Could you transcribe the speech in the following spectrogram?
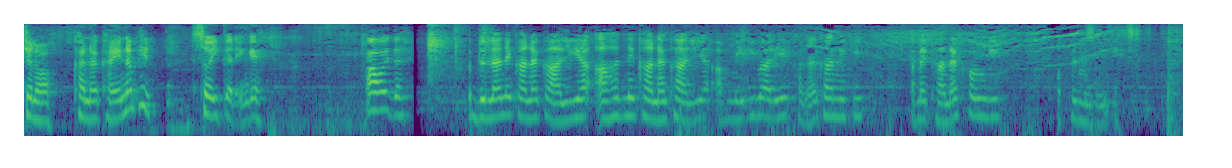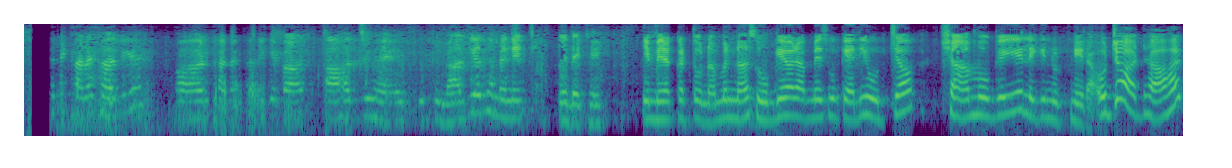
चलो, खाना खाए ना फिर, सोई करेंगे। आओ इधर। अब्दुल्ला ने खाना खा लिया, आहद ने खाना खा लिया। अब मेरी बारी है खाना खाने की। अब मैं खाना खाऊँगी और फिर मिलेंगे। मैंने खाना खा लिया और खाना खाने के बाद आहद जो है उसको सुला दिया था मैंने। ये देखे, ये मेरा करतोना मन्ना सो गया और अब मैं इसको कह रही हूँ, उठ जाओ, शाम हो गई है, लेकिन उठ नहीं रहा। उठ जाओ आहद।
